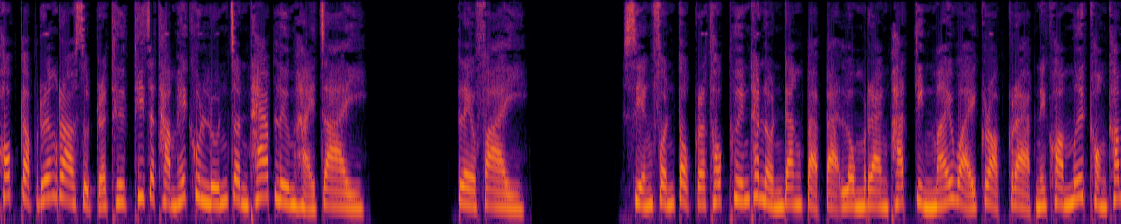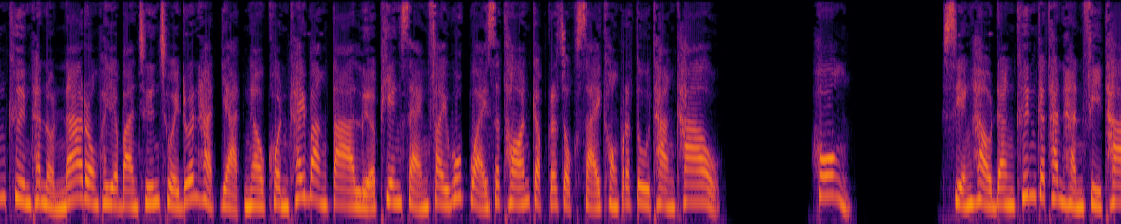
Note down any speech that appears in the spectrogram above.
พบกับเรื่องราวสุดระทึกที่จะทำให้คุณลุ้นจนแทบลืมหายใจ เปลวไฟ เสียงฝนตกกระทบพื้นถนนดังแปะแปะลมแรงพัดกิ่งไม้ไหวกรอบแกรบในความมืดของค่ำคืนถนนหน้าโรงพยาบาลชื้นช่วยด้วนหัดหยาดเงาคนไข้บางตาเหลือเพียงแสงไฟวูบไหวสะท้อนกับกระจกใสของประตูทางเข้าห้องเสียงเห่าดังขึ้นกระทันหันฝีเท้า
